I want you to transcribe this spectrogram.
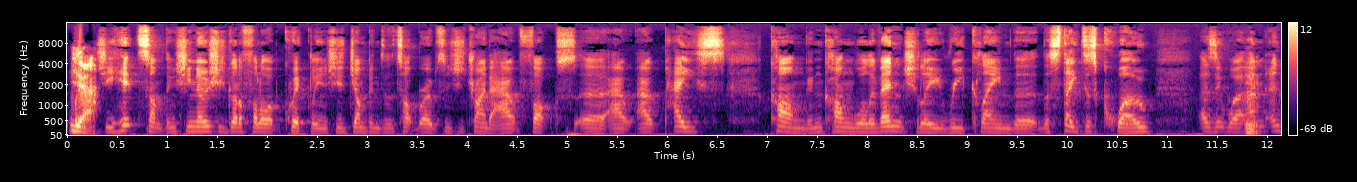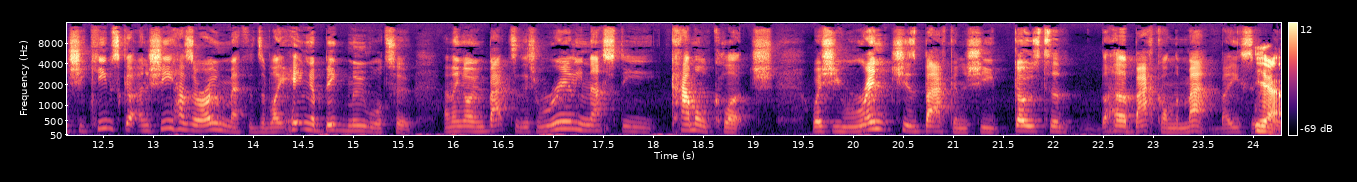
Yeah. She hits something. She knows she's got to follow up quickly, and she's jumping to the top ropes, and she's trying to outfox, uh, out outpace Kong, and Kong will eventually reclaim the the status quo, as it were. And and she keeps go- and she has her own methods of like hitting a big move or two, and then going back to this really nasty camel clutch where she wrenches back and she goes to her back on the mat basically. Yeah.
